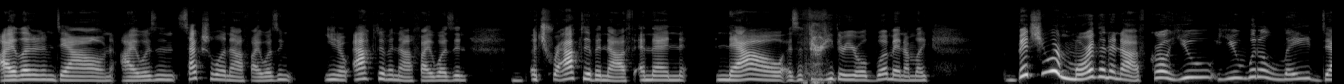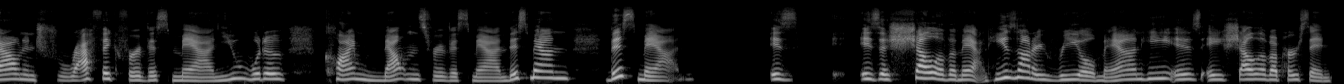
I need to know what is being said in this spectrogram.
I let him down. I wasn't sexual enough. I wasn't, you know, active enough. I wasn't attractive enough." And then now, as a 33-year-old woman, I'm like, "Bitch, you are more than enough. Girl, you you woulda laid down in traffic for this man. You would've climbed mountains for this man. This man this man is is a shell of a man. He is not a real man. He is a shell of a person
